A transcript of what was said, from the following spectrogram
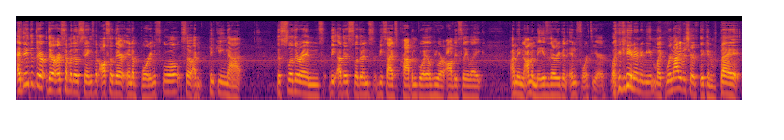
I think that there there are some of those things, but also they're in a boarding school. So I'm thinking that the Slytherins, the other Slytherins besides Crabbe and Goyle, who are obviously like, I mean, I'm amazed they're even in fourth year. Like, you know what I mean? Like, we're not even sure if they can, but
